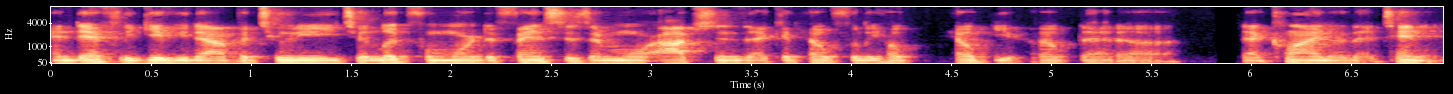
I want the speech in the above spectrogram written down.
and definitely give you the opportunity to look for more defenses and more options that could hopefully help help you help that uh, that client or that tenant.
